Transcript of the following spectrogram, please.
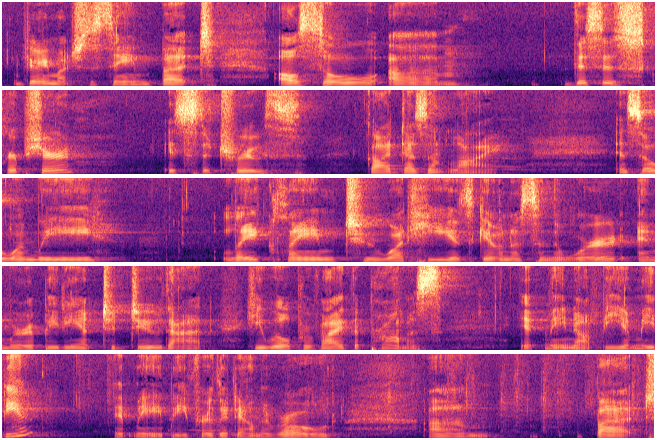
very much the same, but also um, this is scripture, it's the truth. God doesn't lie. And so when we lay claim to what He has given us in the Word and we're obedient to do that, He will provide the promise. It may not be immediate, it may be further down the road, um, but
